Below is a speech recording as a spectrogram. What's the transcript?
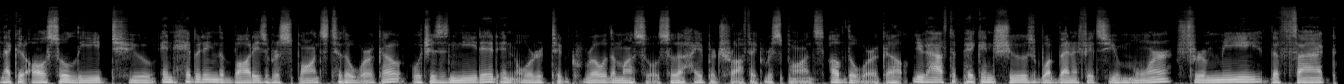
that could also lead to inhibiting the body's response to the workout, which is needed in order to grow the muscles. So the hypertrophic response of the workout. You have to pick and choose what benefits you more. For me, the fact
